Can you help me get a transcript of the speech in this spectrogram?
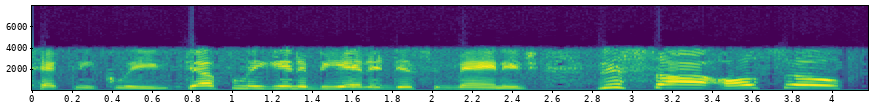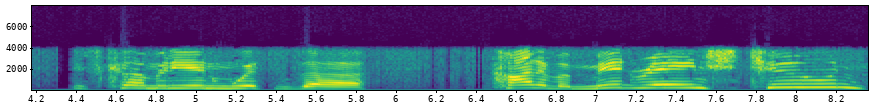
technically. Definitely going to be at a disadvantage. This saw also is coming in with the kind of a mid-range tune,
